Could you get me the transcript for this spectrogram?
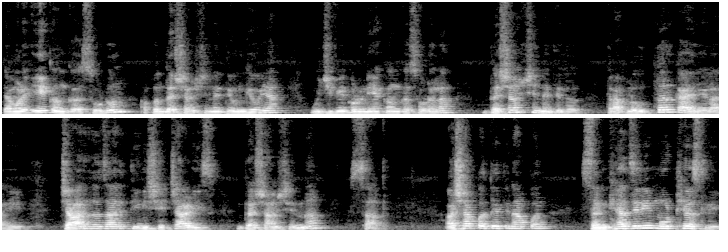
त्यामुळे एक अंक सोडून आपण दशांशने देऊन घेऊया. उजवीकडून एक अंक सोडला दशांशने दिलं तर आपलं उत्तर काय आलेलं आहे? चार हजार तीनशे चाळीस दशांश सात. अशा पद्धतीने आपण संख्या जरी मोठी असली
